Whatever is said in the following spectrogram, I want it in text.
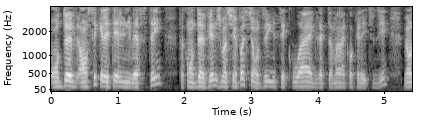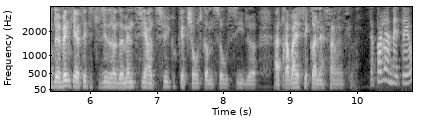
On dev- on sait qu'elle était à l'université, fait qu'on devine. Je me souviens pas si on dit c'est quoi exactement dans quoi qu'elle a étudié, mais on devine qu'elle a peut-être étudié dans un domaine scientifique ou quelque chose comme ça aussi là, à travers ses connaissances. là. T'as pas la météo?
